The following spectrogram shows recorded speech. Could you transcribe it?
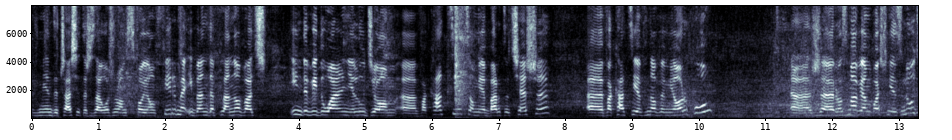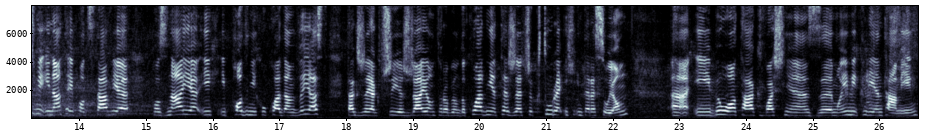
W międzyczasie też założyłam swoją firmę i będę planować indywidualnie ludziom e, wakacje, co mnie bardzo cieszy. E, Wakacje w Nowym Jorku e, że rozmawiam właśnie z ludźmi i na tej podstawie poznaję ich i pod nich układam wyjazd, także jak przyjeżdżają, to robią dokładnie te rzeczy, które ich interesują. E, I było tak właśnie z moimi klientami,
